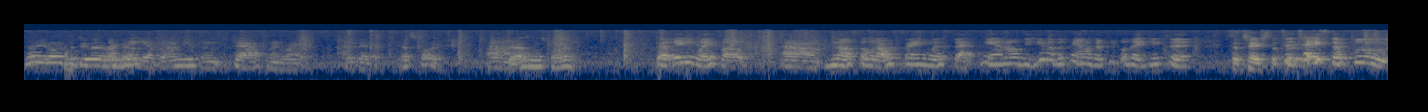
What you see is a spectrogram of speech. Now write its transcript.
no, you don't have to do that right Okay, now. yeah, but I'm using jasmine rice for this. That's fine. Um, Jasmine's fine. So anyway, folks, um, no. So what I was saying was that panel. You know the panel, the people that get to To taste the to food. taste the food.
